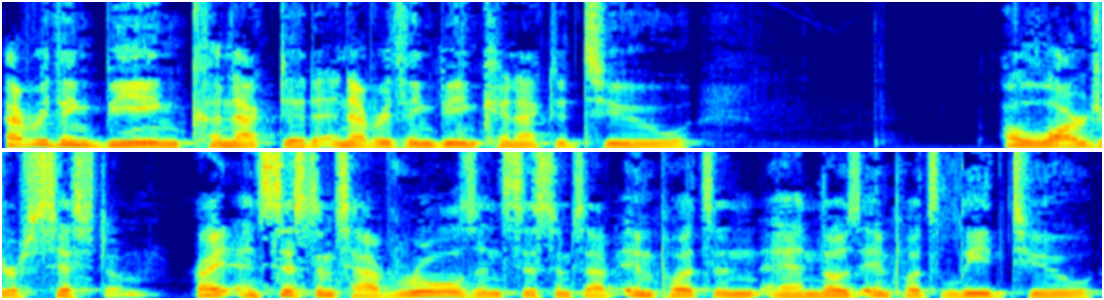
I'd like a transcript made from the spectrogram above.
everything being connected and everything being connected to a larger system, right? And systems have rules and systems have inputs and and those inputs lead to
